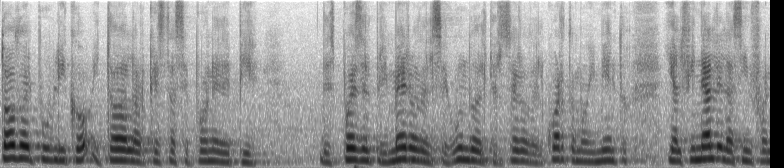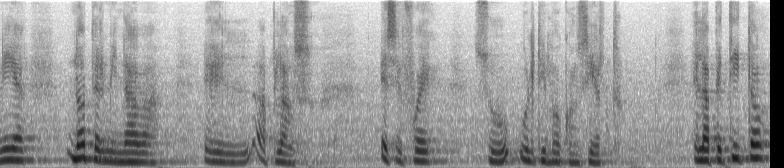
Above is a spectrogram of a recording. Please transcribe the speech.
todo el público y toda la orquesta se pone de pie. Después del primero, del segundo, del tercero, del cuarto movimiento, y al final de la sinfonía no terminaba el aplauso. Ese fue su último concierto. El apetito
